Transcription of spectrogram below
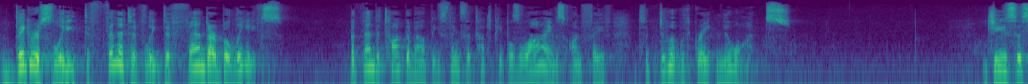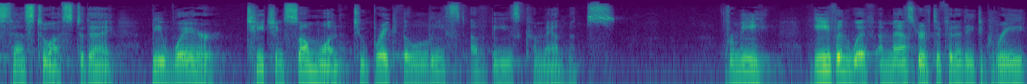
vigorously, definitively defend our beliefs. But then to talk about these things that touch people's lives on faith, to do it with great nuance. Jesus says to us today beware teaching someone to break the least of these commandments. For me, even with a Master of Divinity degree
